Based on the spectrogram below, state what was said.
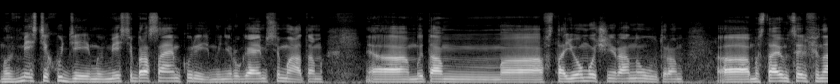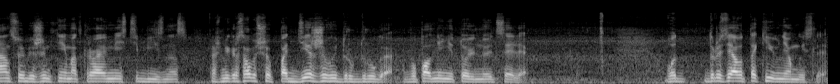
Мы вместе худеем, мы вместе бросаем курить, мы не ругаемся матом, э, мы там э, встаем очень рано утром, э, мы ставим цель финансовую, бежим к ним, открываем вместе бизнес. Потому что микросообщество поддерживает друг друга в выполнении той или иной цели. Вот, друзья, вот такие у меня мысли.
